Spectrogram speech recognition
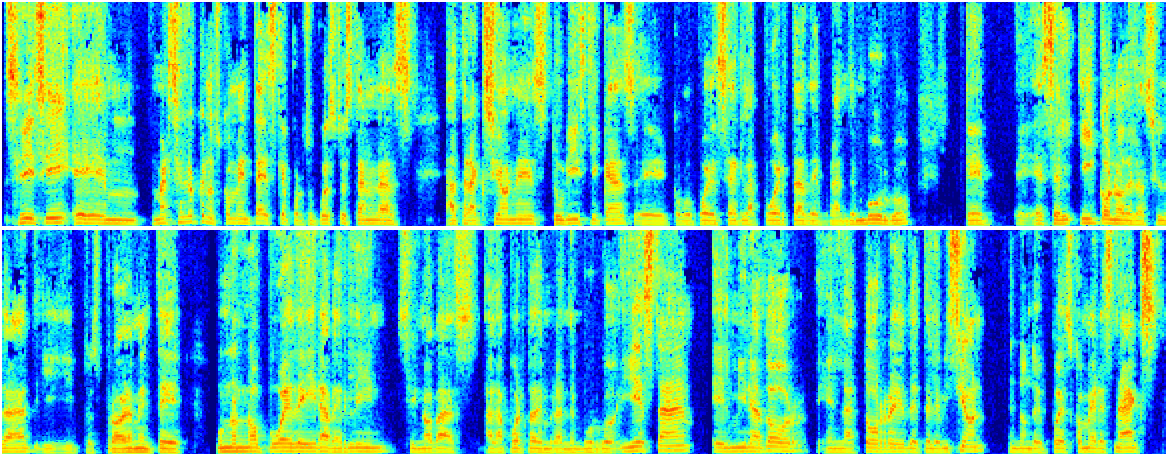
sí, sí. Eh, Marcelo que nos comenta es que por supuesto están las atracciones turísticas, eh, como puede ser la puerta de Brandenburgo, que eh, es el icono de la ciudad y pues probablemente uno no puede ir a Berlín si no vas a la puerta de Brandenburgo. Y está el mirador en la torre de televisión, en donde puedes comer snacks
